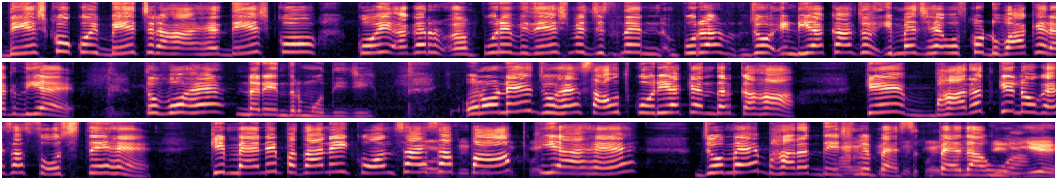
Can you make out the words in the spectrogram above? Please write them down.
देश को कोई बेच रहा है देश को कोई अगर पूरे विदेश में जिसने पूरा जो इंडिया का जो इमेज है उसको डुबा के रख दिया है तो वो है नरेंद्र मोदी जी। उन्होंने जो है साउथ कोरिया के अंदर कहा कि भारत के लोग ऐसा सोचते हैं कि मैंने पता नहीं कौन सा ऐसा पाप किया है जो मैं भारत देश में पैदा हुआ। ये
